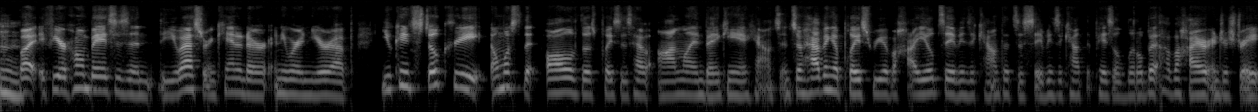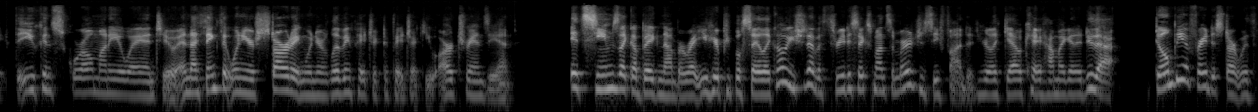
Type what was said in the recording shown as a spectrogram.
Mm. But if your home base is in the U.S. or in Canada or anywhere in Europe, you can still create almost that all of those places have online banking accounts, and so having a place where you have a high yield savings account that's a savings account that pays a little bit of a higher interest rate that you can squirrel money away into. And I think that when you're starting, when you're living paycheck to paycheck, you are transient it seems like a big number, right? You hear people say, like, oh, you should have a three to six months emergency fund. And you're like, yeah, okay, how am I going to do that? Don't be afraid to start with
